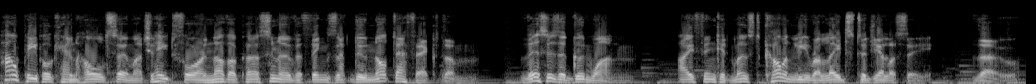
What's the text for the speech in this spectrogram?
How people can hold so much hate for another person over things that do not affect them. This is a good one. I think it most commonly relates to jealousy. Though.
